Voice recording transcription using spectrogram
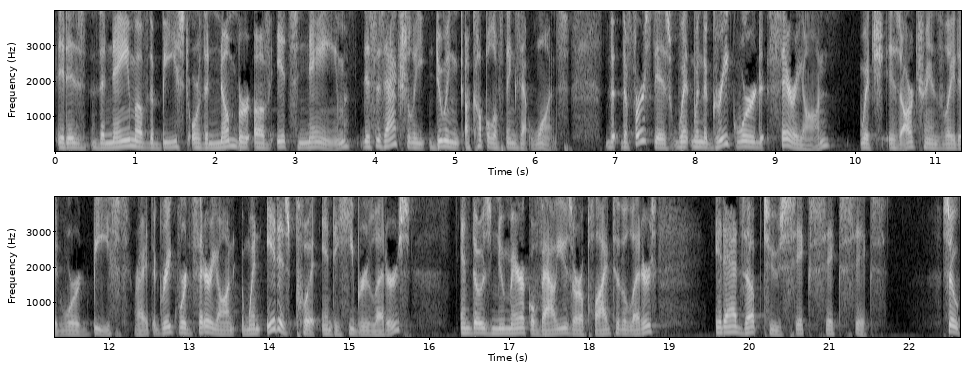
it is the name of the beast or the number of its name. This is actually doing a couple of things at once. The, the first is when, when the Greek word therion, which is our translated word beast, right? The Greek word therion, when it is put into Hebrew letters and those numerical values are applied to the letters, it adds up to 666. So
